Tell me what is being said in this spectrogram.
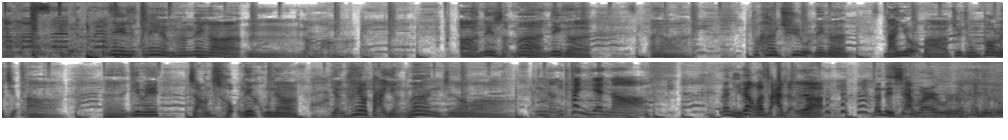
那那什么那个嗯，老王啊，啊那什么那个，哎呀，不堪屈辱那个男友吧，最终报了警了。嗯，因为长丑那姑娘眼看要打赢了，你知道吗？你能看见呢？那你让我咋整啊？咱得下班不是？赶紧录。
